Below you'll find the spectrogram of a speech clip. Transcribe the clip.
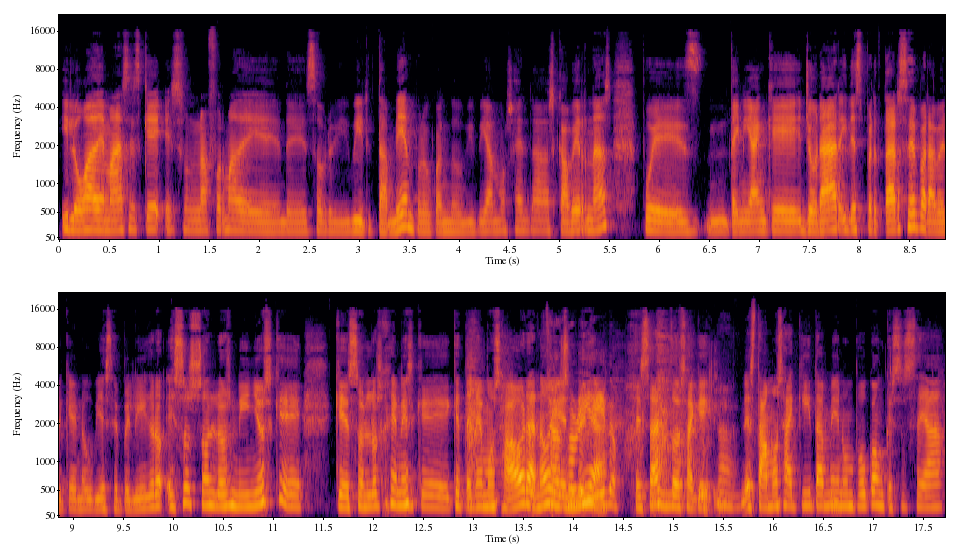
Y luego además es que es una forma de, de sobrevivir también, porque cuando vivíamos en las cavernas, pues tenían que llorar y despertarse para ver que no hubiese peligro. Esos son los niños que, que son los genes que, que tenemos ahora, ¿no? Hoy en día. Exacto, o sea que claro. estamos aquí también un poco, aunque eso sea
